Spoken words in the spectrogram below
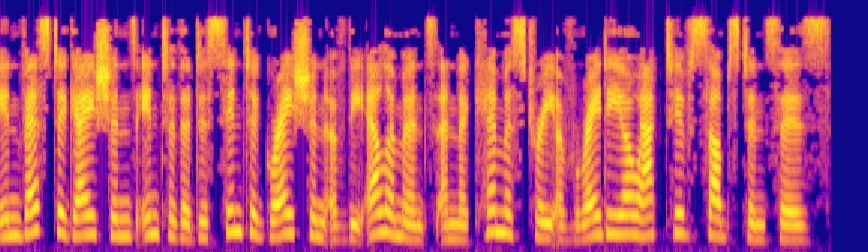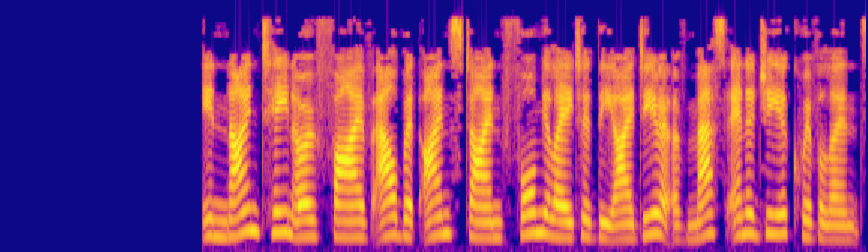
"...investigations into the disintegration of the elements and the chemistry of radioactive substances." In 1905 Albert Einstein formulated the idea of mass-energy equivalence.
